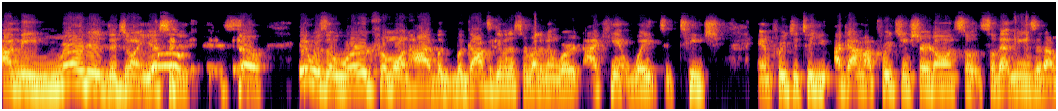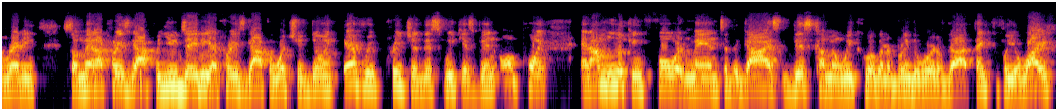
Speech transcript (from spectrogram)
I mean, murdered the joint yesterday. so it was a word from on high, but, but God's given us a relevant word. I can't wait to teach and preach it to you. I got my preaching shirt on, so so that means that I'm ready. So man, I praise God for you, JD. I praise God for what you're doing. Every preacher this week has been on point, and I'm looking forward, man, to the guys this coming week who are going to bring the word of God. Thank you for your wife,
